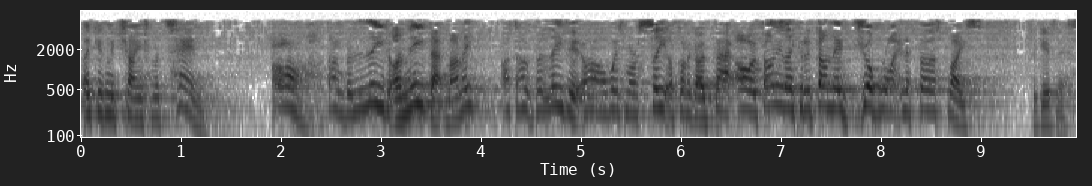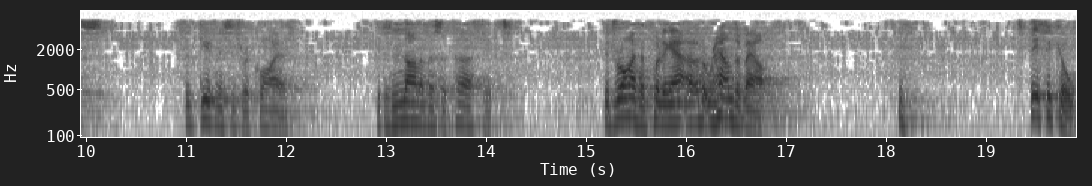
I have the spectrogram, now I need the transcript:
They give me change from a 10. Oh, I don't believe it. I need that money. I don't believe it. Oh, where's my receipt? I've got to go back. Oh, if only they could have done their job right in the first place. Forgiveness. Forgiveness is required because none of us are perfect. The driver pulling out of a roundabout. it's difficult.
